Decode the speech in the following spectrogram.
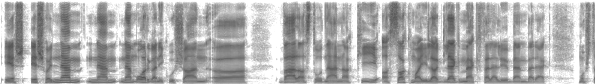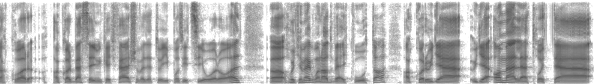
és, és hogy nem, nem, nem organikusan uh, választódnának ki a szakmailag legmegfelelőbb emberek most akkor, akkor beszéljünk egy felsővezetői pozícióról, hogyha megvan adva egy kvóta, akkor ugye, ugye amellett, hogy te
